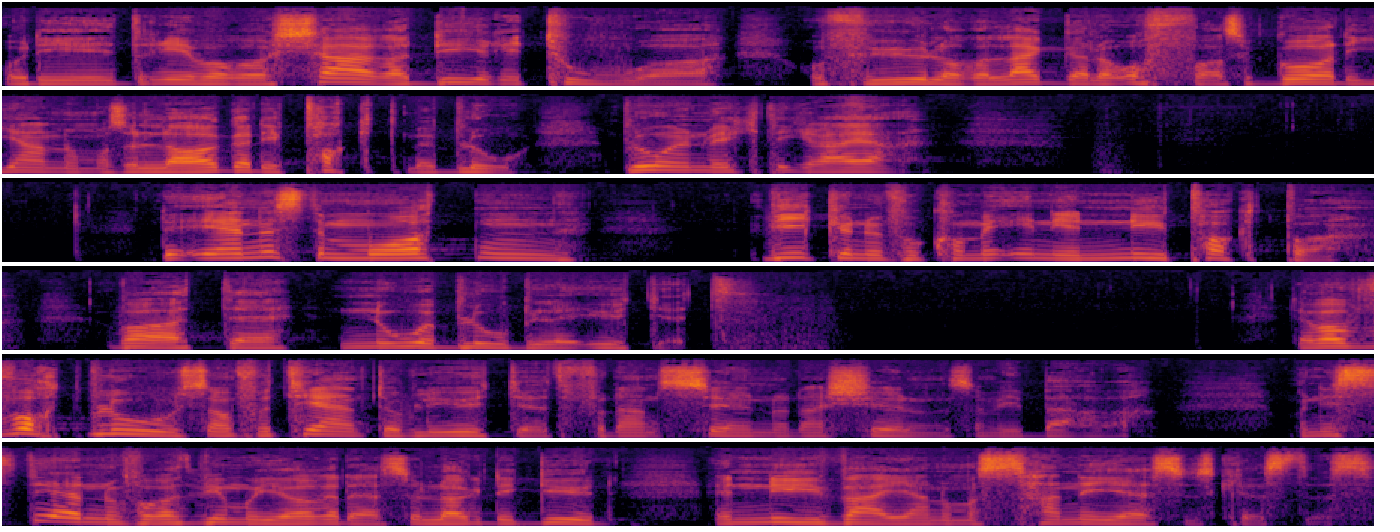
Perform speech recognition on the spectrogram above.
Og de driver og skjærer dyr i to og, og fugler og legger det offer. Så går de gjennom og så lager de pakt med blod. Blod er en viktig greie. Det eneste måten vi kunne få komme inn i en ny pakt på, var at eh, noe blod ble utgitt. Det var vårt blod som fortjente å bli utgitt for den synd og den skylden som vi bærer. Men istedenfor at vi må gjøre det, så lagde Gud en ny vei gjennom å sende Jesus Kristus.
